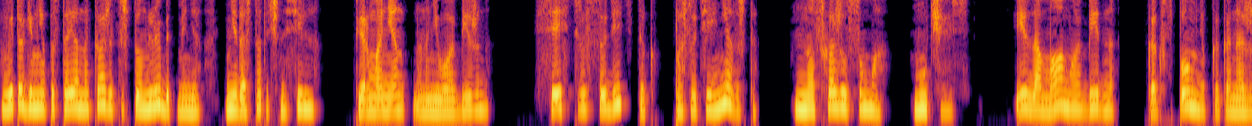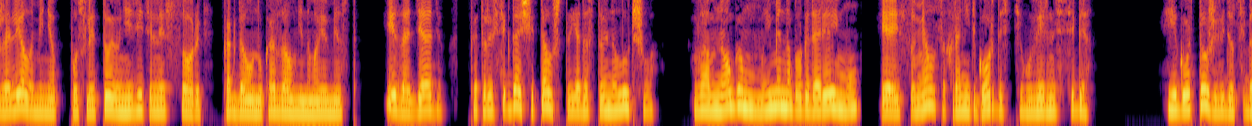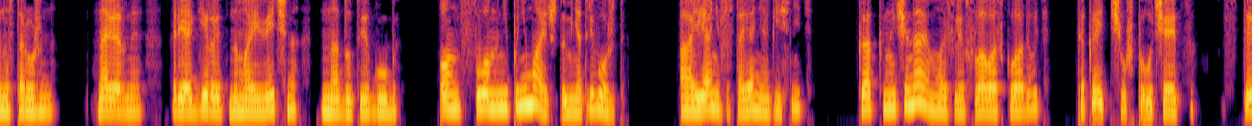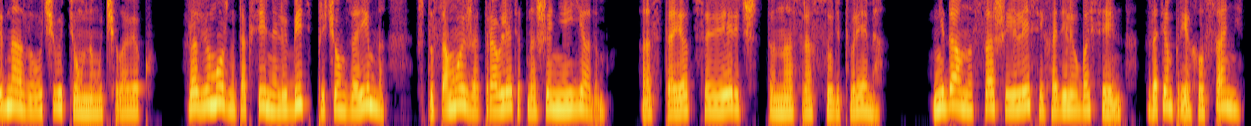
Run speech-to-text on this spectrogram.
В итоге мне постоянно кажется, что он любит меня недостаточно сильно, перманентно на него обижена. Сесть рассудить, так по сути и не за что, но схожу с ума, мучаюсь. И за маму обидно, как вспомню, как она жалела меня после той унизительной ссоры, когда он указал мне на мое место, и за дядю, который всегда считал, что я достойна лучшего. Во многом именно благодаря ему я и сумела сохранить гордость и уверенность в себе. Егор тоже ведет себя настороженно. Наверное, реагирует на мои вечно надутые губы. Он словно не понимает, что меня тревожит, а я не в состоянии объяснить. Как начинаю мысли в слова складывать, такая чушь получается. Стыдно озвучивать темному человеку. Разве можно так сильно любить, причем взаимно, что самой же отравлять отношения ядом? Остается верить, что нас рассудит время. Недавно с Сашей и Лесей ходили в бассейн, затем приехал Санни,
